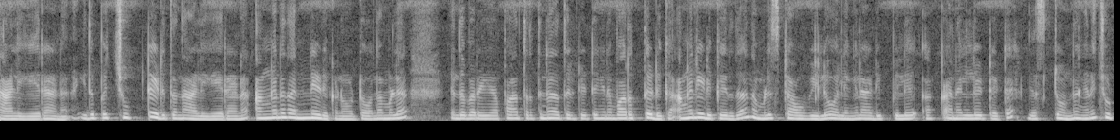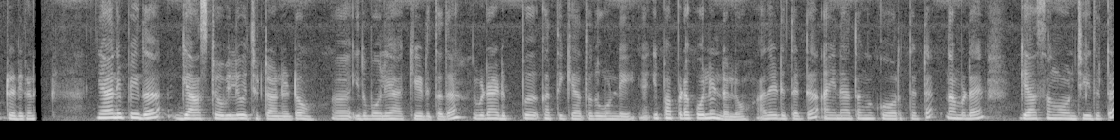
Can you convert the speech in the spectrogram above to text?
നാളികേരാണ്. ഇതിപ്പോൾ ചുട്ടെടുത്ത നാളികേരാണ്. അങ്ങനെ തന്നെ എടുക്കണം കേട്ടോ. നമ്മൾ എന്താ പറയുക പാത്രത്തിനകത്ത് ഇട്ടിട്ട് ഇങ്ങനെ വറുത്തെടുക്കുക. അങ്ങനെ എടുക്കരുത്. നമ്മൾ സ്റ്റൗവിലോ അല്ലെങ്കിൽ അടുപ്പിൽ കനലിലിട്ടിട്ട് ജസ്റ്റ് ഒന്ന് ഇങ്ങനെ ചുട്ടെടുക്കണം. ഞാനിപ്പോൾ ഇത് ഗ്യാസ് സ്റ്റോവിൽ വെച്ചിട്ടാണ് കേട്ടോ ഇതുപോലെ ആക്കിയെടുത്തത്. ഇവിടെ അടുപ്പ് കത്തിക്കാത്തത് കൊണ്ടേ ഈ പപ്പടക്കോലുണ്ടല്ലോ അതെടുത്തിട്ട് അതിനകത്ത് അങ്ങ് കോർത്തിട്ട് നമ്മുടെ ഗ്യാസ് അങ്ങ് ഓൺ ചെയ്തിട്ട്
